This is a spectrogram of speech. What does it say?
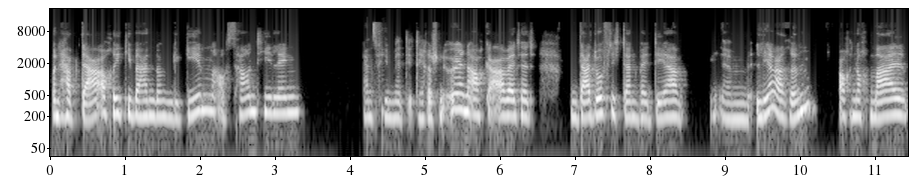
und habe da auch Reiki-Behandlungen gegeben, auch Soundhealing, ganz viel mit ätherischen Ölen auch gearbeitet. Und da durfte ich dann bei der ähm, Lehrerin auch nochmal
